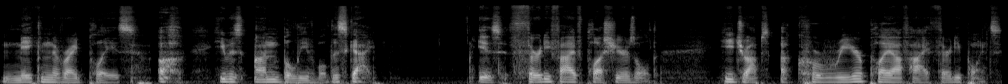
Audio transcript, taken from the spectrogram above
making the right plays. Oh, he was unbelievable. This guy is 35 plus years old. He drops a career playoff high 30 points,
